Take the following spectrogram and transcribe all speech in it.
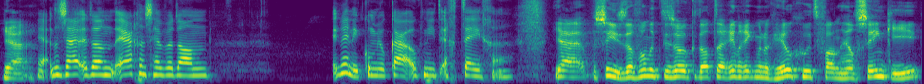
Ja. Ja, dan, zou, dan ergens hebben we dan, ik weet niet, kom je elkaar ook niet echt tegen. Ja, precies. Dat vond ik dus ook, dat herinner ik me nog heel goed van Helsinki.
